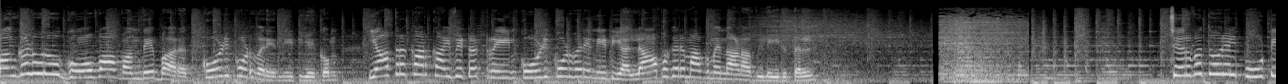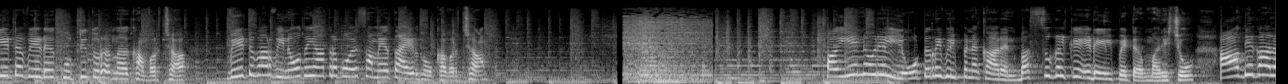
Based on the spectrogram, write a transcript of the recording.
മംഗളൂരു ഗോവ വന്ദേ ഭാരത് കോഴിക്കോട് വരെ നീട്ടിയേക്കും. യാത്രക്കാർ കൈവിട്ട ട്രെയിൻ കോഴിക്കോട് വരെ നീട്ടിയാൽ ലാഭകരമാകുമെന്നാണ് വിലയിരുത്തൽ. ചെറുവത്തൂരിൽ പൂട്ടിയിട്ട വീട് കുത്തി തുറന്ന് കവർച്ച. വീട്ടുകാർ വിനോദയാത്ര പോയ സമയത്തായിരുന്നു കവർച്ച. പയ്യന്നൂരിൽ ലോട്ടറി വിൽപ്പനക്കാരൻ ബസ്സുകൾക്ക് ഇടയിൽപ്പെട്ട് മരിച്ചു. ആദ്യകാല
